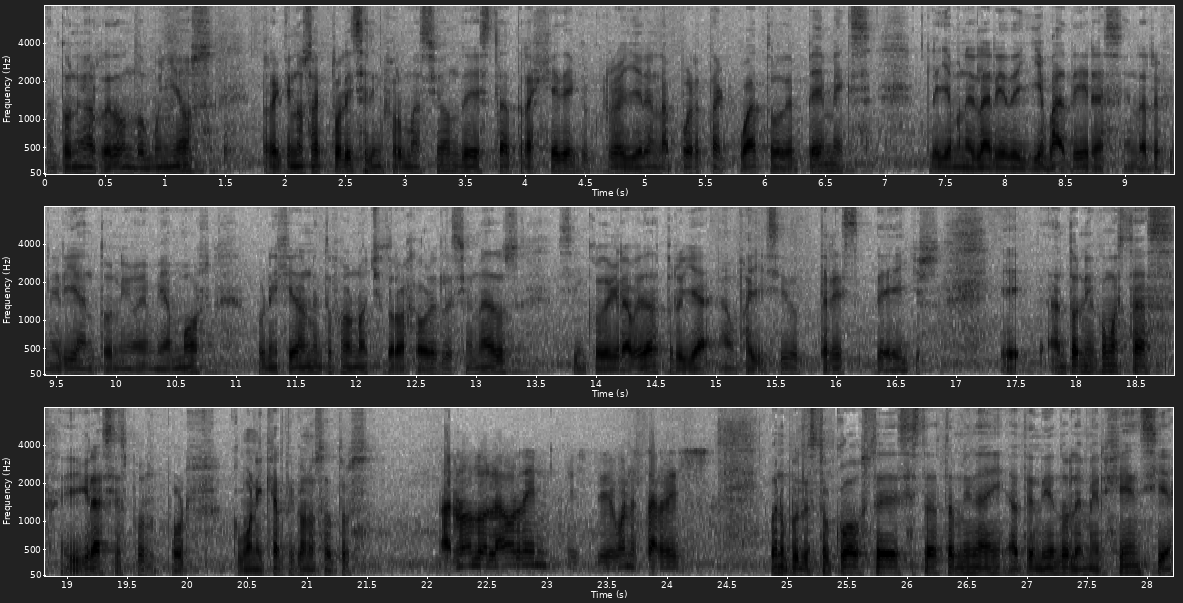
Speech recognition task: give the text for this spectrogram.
Antonio Arredondo Muñoz, para que nos actualice la información de esta tragedia que ocurrió ayer en la puerta 4 de Pemex. Le llaman el área de llevaderas en la refinería Antonio M. Amor. Originalmente fueron ocho trabajadores lesionados, cinco de gravedad, pero ya han fallecido tres de ellos. Eh, Antonio, ¿cómo estás? Gracias por, por comunicarte con nosotros. Arnoldo, a la orden. Este, buenas tardes. Bueno, pues les tocó a ustedes estar también ahí atendiendo la emergencia.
